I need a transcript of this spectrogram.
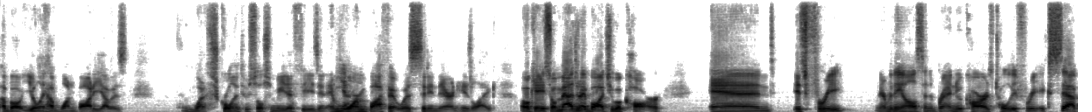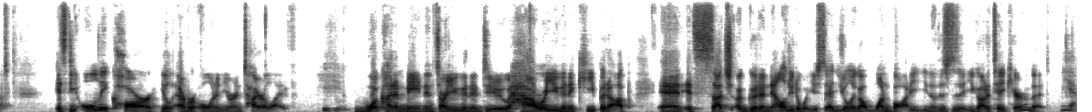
about you only have one body. I was what, scrolling through social media feeds and, and Yeah. Warren Buffett was sitting there and he's like, okay, so imagine I bought you a car and it's free and everything else and a brand new car is totally free, except it's the only car you'll ever own in your entire life. Mm-hmm. What kind of maintenance are you going to do? How are you going to keep it up? And it's such a good analogy to what you said. You only got one body. You know, this is it. You got to take care of it. yeah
